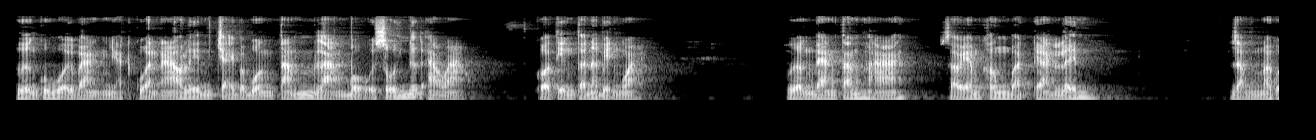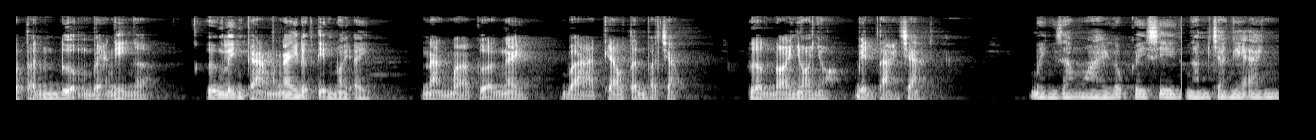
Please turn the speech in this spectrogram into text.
Hương cũng vội vàng nhặt quần áo lên, chạy vào buồng tắm, làm bộ xối nước ảo ảo. Có tiếng Tấn ở bên ngoài. Hương đang tắm hả? Sao em không bật đèn lên? Giọng nói của Tấn đượm vẻ nghi ngờ. Hương linh cảm ngay được tiếng nói ấy. Nàng mở cửa ngay và kéo Tấn vào trong. Hương nói nhỏ nhỏ bên tai chàng. Mình ra ngoài gốc cây si ngắm chàng nghe anh.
